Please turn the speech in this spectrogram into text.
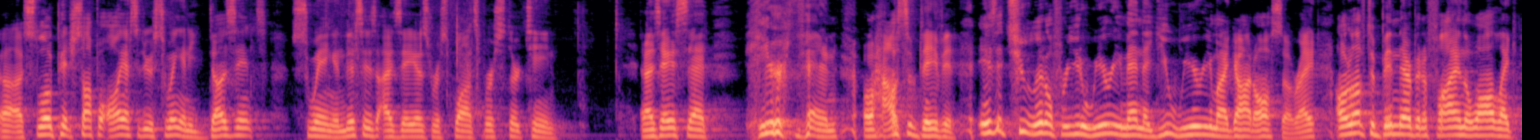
uh, slow pitch softball. All he has to do is swing, and he doesn't swing. And this is Isaiah's response, verse 13. And Isaiah said, Hear then, O house of David, is it too little for you to weary men that you weary my God also, right? I would love to have been there, been a fly in the wall. Like,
